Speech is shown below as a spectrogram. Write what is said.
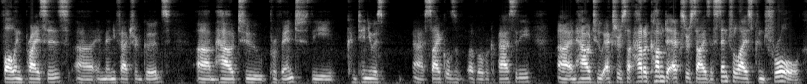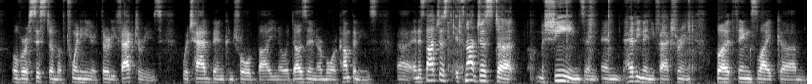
falling prices uh, in manufactured goods, um, how to prevent the continuous uh, cycles of, of overcapacity, uh, and how to exercise how to come to exercise a centralized control over a system of 20 or 30 factories which had been controlled by you know a dozen or more companies uh, and it's not just it's not just uh, machines and, and heavy manufacturing but things like um,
